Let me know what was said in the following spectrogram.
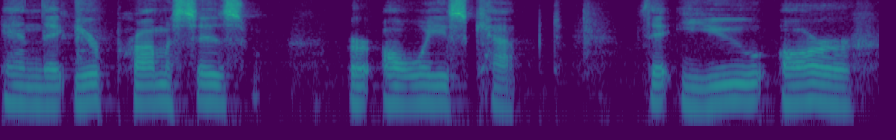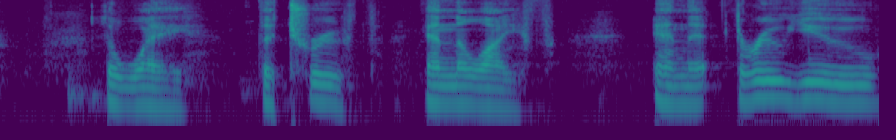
and that your promises are always kept, that you are the way, the truth, and the life, and that through you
